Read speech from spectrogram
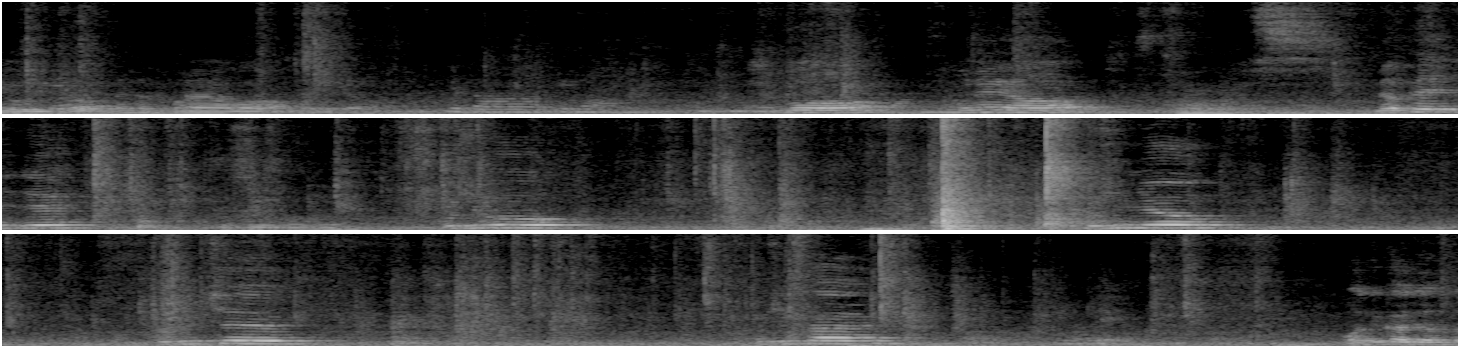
게 어딨어 맨날 보내라고 안 보내죠 나 이거 뭐 보내요 몇 페이지지? 95 95 96 97 98 네? 어디까지였어?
